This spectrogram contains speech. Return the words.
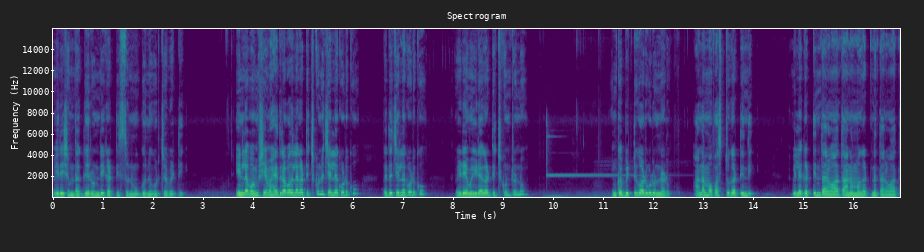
వీరేశం దగ్గరుండి కట్టిస్తుండు ముగ్గురిని కూర్చోబెట్టి. ఇంట్లో వంశీయం హైదరాబాద్లో కట్టించుకుండు చెల్లె కొడుకు పెద్ద చెల్లె కొడుకు వీడేమో ఈడ కట్టించుకుంటుండు. ఇంకా బిట్టుగాడు కూడా ఉన్నాడు. అన్నమ్మ ఫస్ట్ కట్టింది. వీళ్ళ కట్టిన తర్వాత అన్నమ్మ కట్టిన తర్వాత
